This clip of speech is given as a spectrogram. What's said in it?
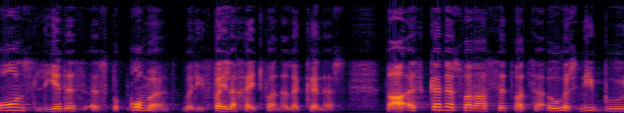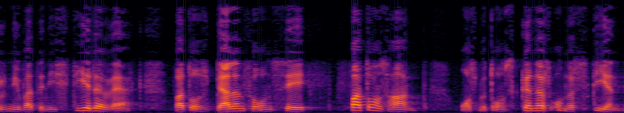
Ons lede is bekommerd oor die veiligheid van hulle kinders. Daar is kinders wat daar sit wat se ouers nie boer nie, wat in die stede werk, wat ons bel en vir ons sê, "Vat ons hand. Ons moet ons kinders ondersteun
